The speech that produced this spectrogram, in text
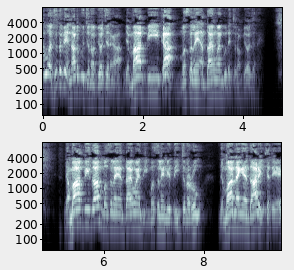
ကိုအထူးသဖြင့်နောက်တစ်ခုကျွန်တော်ပြောချင်တာကမြမပီကမွတ်စလင်အတိုင်းဝမ်ကိုလည်းကျွန်တော်ပြောချင်တယ်မြန်မာပြည်သားမွတ်စလင်အတိုင်းဝိုင်းဒီမွတ်စလင်တွေဒီကျွန်တော်တို့မြန်မာနိုင်ငံသားတွေဖြစ်တယ်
